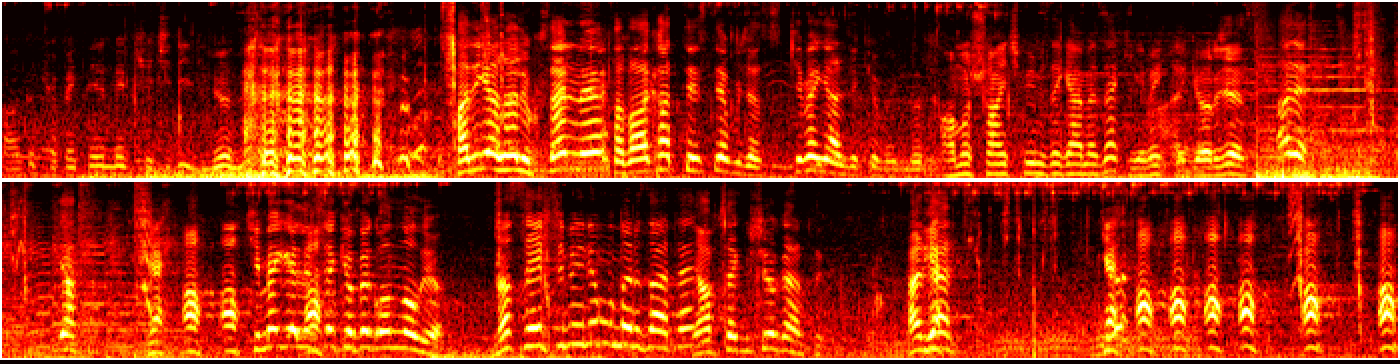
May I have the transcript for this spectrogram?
kanka köpeklerim benim keçi değil biliyorsun. Hadi gel Haluk senle sadakat testi yapacağız. Kime gelecek köpekler? Ama şu an hiçbirimize gelmezler ki yemek Hadi göreceğiz. Hadi. Gel. Gel al al. Kime gelirse köpek onun oluyor. Nasıl hepsi benim bunları zaten? Yapacak bir şey yok artık. Hadi gel. Gel al al al al al al.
